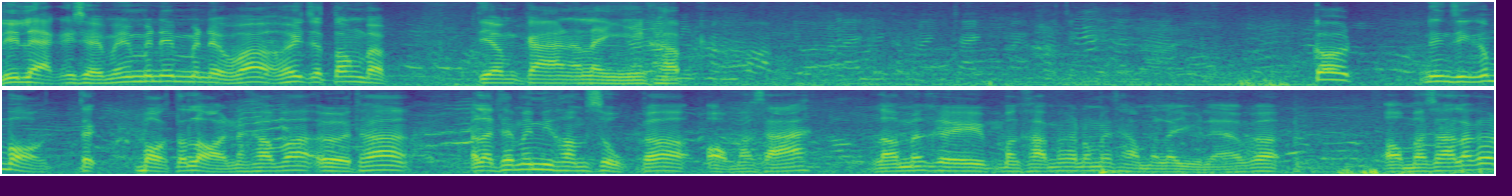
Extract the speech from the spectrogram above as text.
รีแลกซ์เฉยๆไม่ไม่ได้ไม่ได้แบบว่าเฮ้ยจะต้องแบบเตรียมการอะไรอย่างงี้ครับมีคำปลอบโยนอะไรให้กำลังใจคุณไหมเขาจะคิดอะไรก็จริงๆก็บอกแต่บอกตลอดนะครับว่าเออถ้าอะไรถ้าไม่มีความสุขก็ออกมาซะ เราไม่เคยบังคับให้เขาต้องไม่ทำอะไรอยู่แล้ว ก็ออกมาซะแล้วก็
